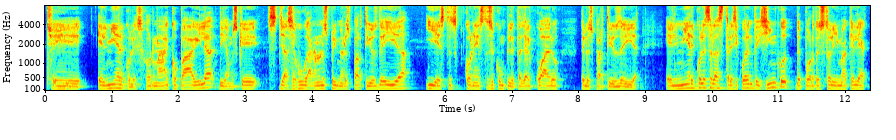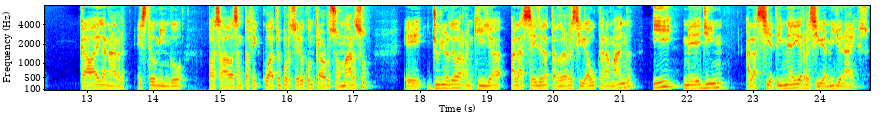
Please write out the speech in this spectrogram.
Sí. Eh, el miércoles, jornada de Copa Águila, digamos que ya se jugaron los primeros partidos de ida y este, con esto se completa ya el cuadro de los partidos de ida. El miércoles a las 3 y 45, Deportes Tolima que le acaba de ganar este domingo pasado a Santa Fe 4 por 0 contra Orso Marzo. Eh, Junior de Barranquilla a las 6 de la tarde recibe a Bucaramanga y Medellín a las 7 y media recibe a Millonarios.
